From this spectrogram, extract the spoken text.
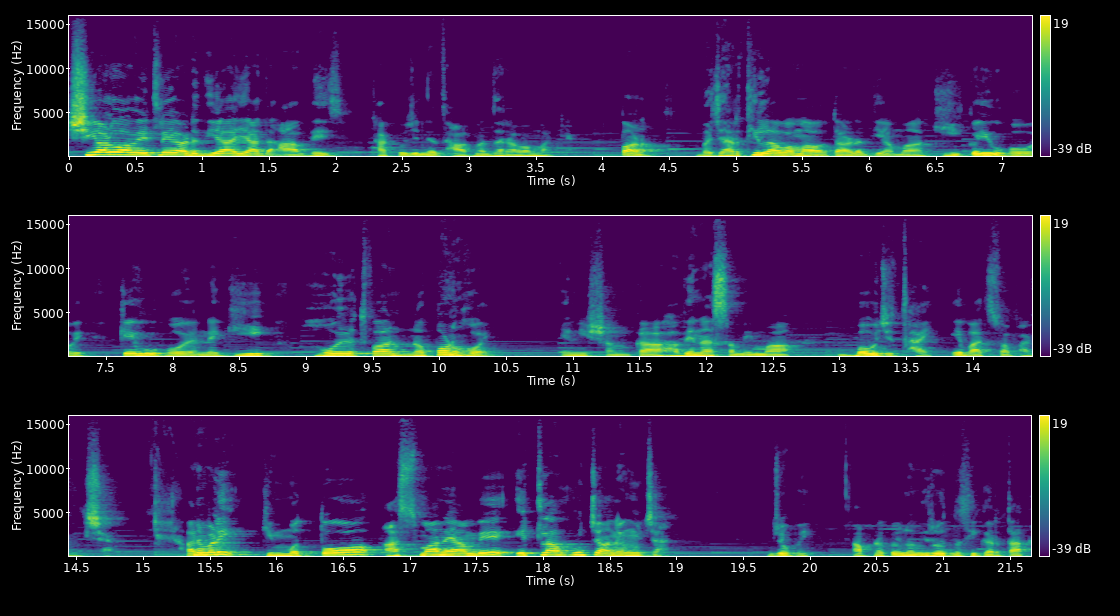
શિયાળો આવે એટલે અડદિયા યાદ આવે જ ઠાકોરજીને થાળમાં ધરાવવા માટે. પણ બજારથી લાવવામાં આવતા અડદિયામાં ઘી કયું હોય, કેવું હોય અને ઘી હોય અથવા ન પણ હોય, એની શંકા હવેના સમયમાં બહુ જ થાય એ વાત સ્વાભાવિક છે. અને વળી કિંમત તો આસમાને આંબે એટલા ઊંચા ને ઊંચા. જો ભાઈ આપણે કોઈનો વિરોધ નથી કરતા.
